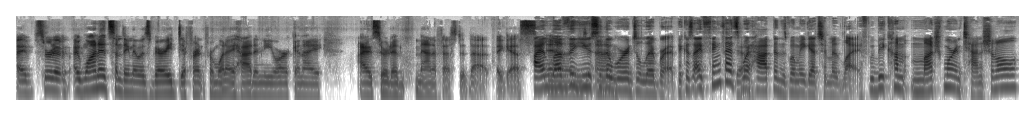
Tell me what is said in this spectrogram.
i've sort of i wanted something that was very different from what i had in new york and i i sort of manifested that i guess I love the use of the um, word deliberate because I think that's Yeah. what happens when we get to midlife. We become much more intentional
